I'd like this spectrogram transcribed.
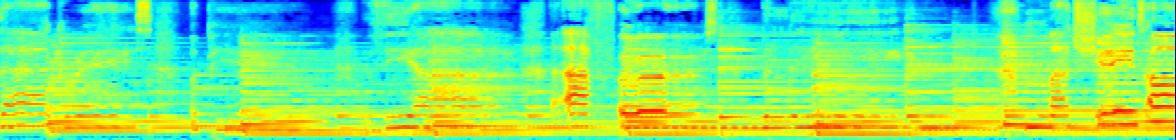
that grace appear? The hour I first believed. My chains are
